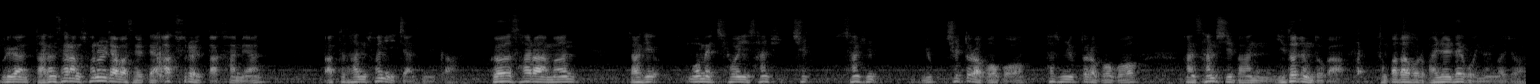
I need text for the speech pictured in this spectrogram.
우리가 다른 사람 손을 잡았을 때 악수를 딱 하면 따뜻한 손이 있지 않습니까? 그 사람은 자기 몸의 체온이 37, 36, 7도라 보고 46도라 보고 한 30, 한 2도 정도가 손바닥으로 발열되고 있는 거죠.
